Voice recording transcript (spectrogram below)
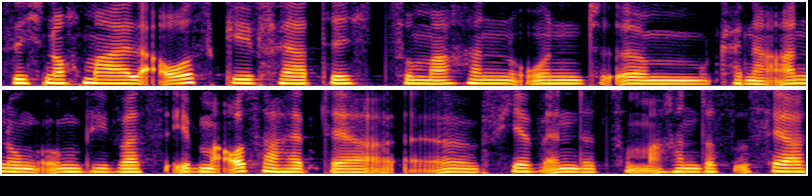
sich nochmal ausgehfertig zu machen und ähm, keine Ahnung, irgendwie was eben außerhalb der äh, vier Wände zu machen. Das ist ja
